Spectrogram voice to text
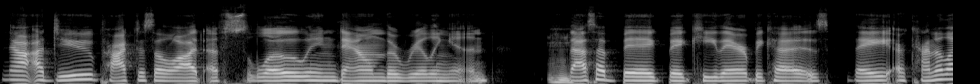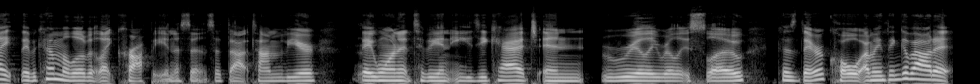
Now, I do practice a lot of slowing down the reeling in. Mhm. That's a big, big key there because they are kind of like, they become a little bit like crappie in a sense at that time of year. They want it to be an easy catch and really, really slow because they're cold. I mean, think about it.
